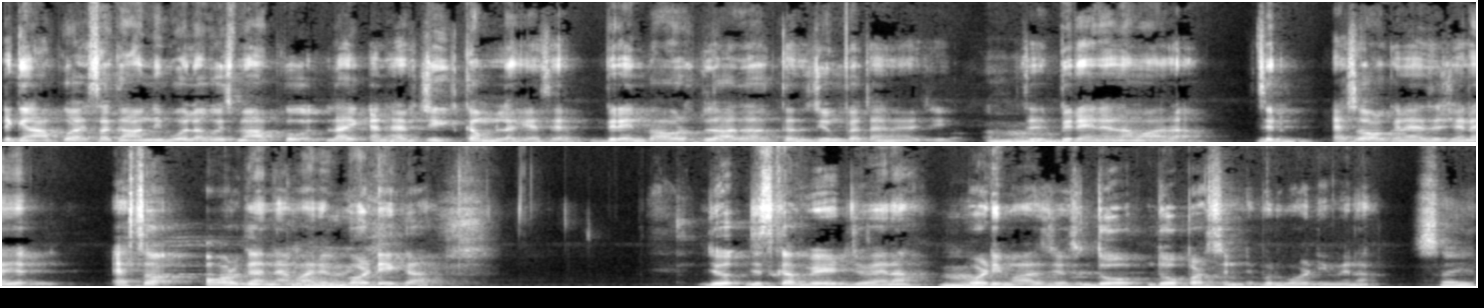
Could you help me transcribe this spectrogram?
لیکن آپ کو ایسا کام نہیں بولا کہ اس میں آپ کو لائک انرجی کم لگے سے برین پاور زیادہ کنزیوم کرتا ہے انرجی صرف برین ہے نا ہمارا. صرف ایسا آرگنائزیشن ہے ایسا آرگن ہے ہماری باڈی کا جو جس کا ویٹ جو ہے نا باڈی ماس جو ہے دو دو پرسینٹ ہے پوری باڈی میں نا. صحیح.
